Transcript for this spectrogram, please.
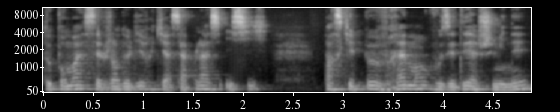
Donc pour moi, c'est le genre de livre qui a sa place ici, parce qu'il peut vraiment vous aider à cheminer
